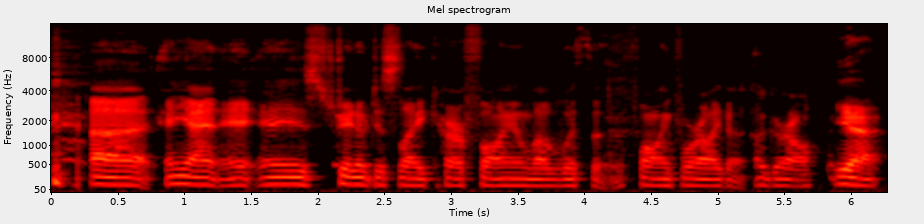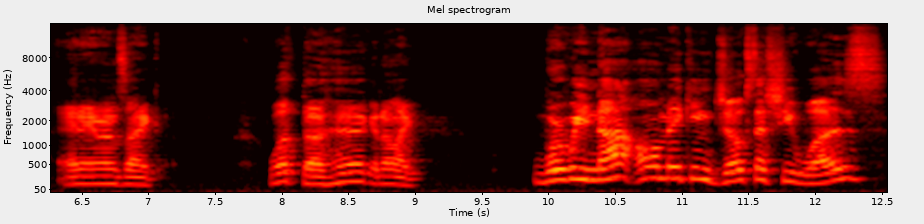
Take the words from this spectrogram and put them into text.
great. uh and yeah and it, it is straight up just like her falling in love with the, falling for like a, a girl Yeah, and everyone's like, "What the heck?" And I'm like, "Were we not all making jokes that she was?"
